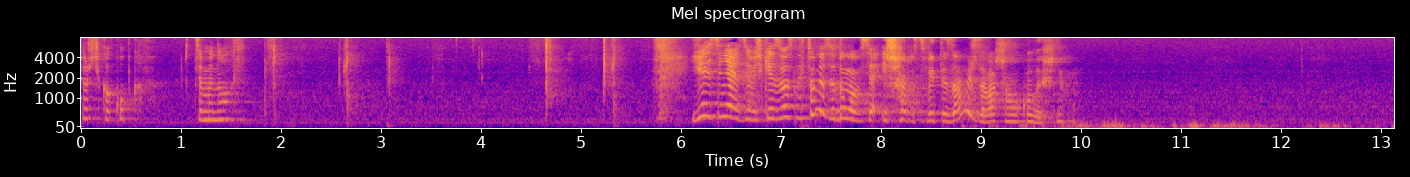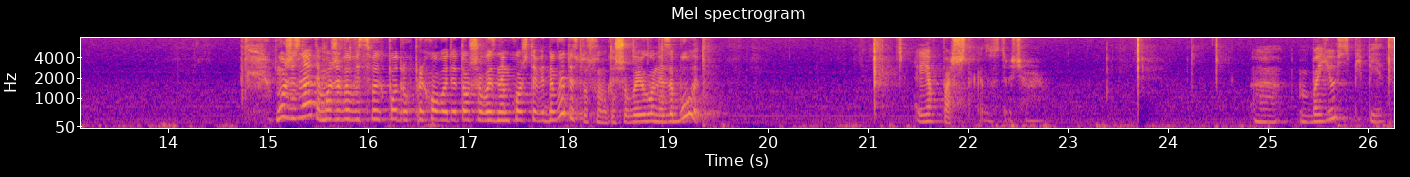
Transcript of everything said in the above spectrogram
Шестерочка кубків. Це минуле. Я извиняюсь, девочки, з вас ніхто не задумався і ще раз вийти заміж за вашого колишнього. Може, знаєте, може ви від своїх подруг приховуєте те, що ви з ним хочете відновити стосунки, що ви його не забули? Я вперше таке зустрічаю. Е, Боюсь, пипец.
